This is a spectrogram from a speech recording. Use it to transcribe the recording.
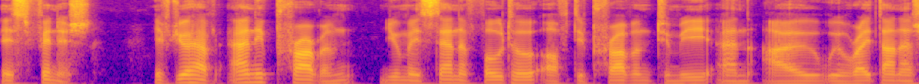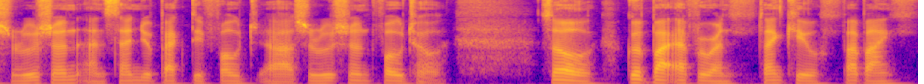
is finished if you have any problem, you may send a photo of the problem to me and I will write down a solution and send you back the uh, solution photo. So goodbye everyone. Thank you. Bye bye.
